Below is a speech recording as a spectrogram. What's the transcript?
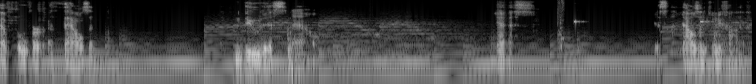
Have over a thousand. Do this now. Yes. Yes, a thousand twenty-five.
